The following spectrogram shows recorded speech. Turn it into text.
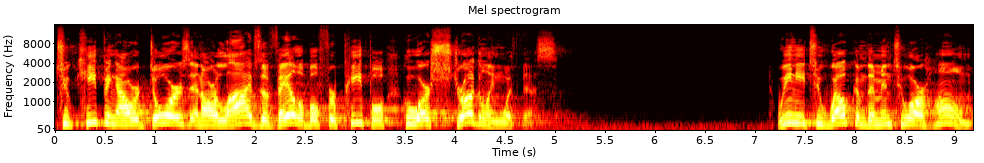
to keeping our doors and our lives available for people who are struggling with this. We need to welcome them into our home,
